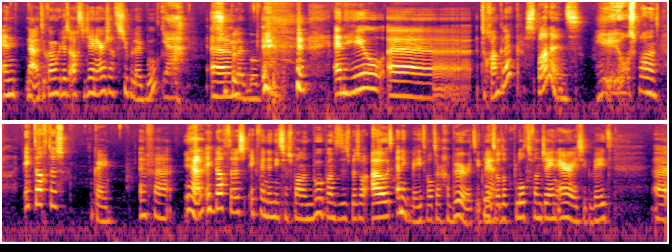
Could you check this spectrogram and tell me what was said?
en nou, toen kwam ik er dus achter. Jane Eyre is echt een superleuk boek. Ja, Ehm, superleuk boek. En heel eh, toegankelijk. Spannend. Heel spannend. Ik dacht dus, oké, even Ja. Ik dacht dus, ik vind het niet zo'n spannend boek, want het is best wel oud en ik weet wat er gebeurt. Ik weet Ja. wat het plot van Jane Eyre is. Ik weet eh,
